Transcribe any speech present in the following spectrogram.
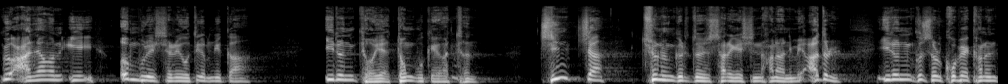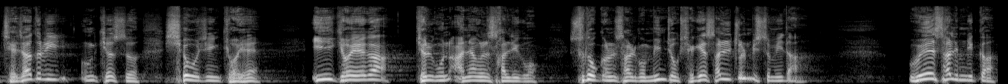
그 안양은 이 음부의 세력이 어떻게 합니까? 이런 교회, 동국회 같은 진짜 주는 그리도 살아계신 하나님의 아들 이런 것을 고백하는 제자들이 엉켜서 세워진 교회 이 교회가 결국은 안양을 살리고 수도권을 살고 민족 세계 살릴 줄 믿습니다. 왜 살립니까?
